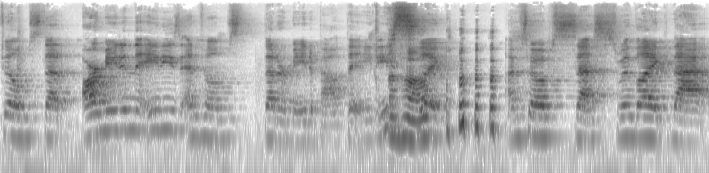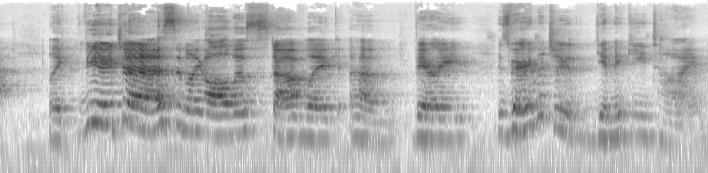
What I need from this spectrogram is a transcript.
films that are made in the eighties and films that are made about the 80s uh-huh. Like I'm so obsessed with like that, like VHS and like all this stuff. Like um, very it's very much a gimmicky time.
